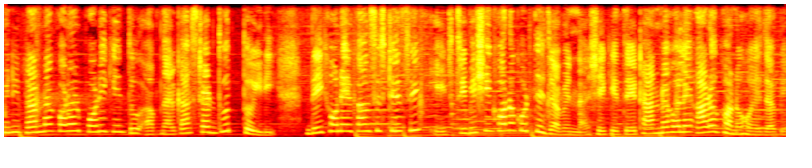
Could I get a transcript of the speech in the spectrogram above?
মিনিট রান্না করার পরে কিন্তু আপনার কাস্টার্ড দুধ তৈরি। দেখুন এর কনসিস্টেন্সি এর চেয়ে বেশি ঘন করতে যাবেন না, সেক্ষেত্রে ঠান্ডা হলে আরও ঘন হয়ে যাবে।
